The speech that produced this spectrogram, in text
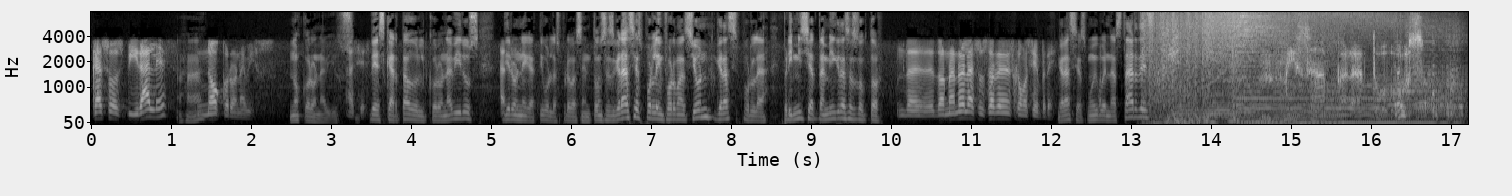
casos virales, no coronavirus no coronavirus. Descartado el coronavirus, dieron negativo las pruebas entonces. Gracias por la información, gracias por la primicia también, gracias doctor. Don Manuel, a sus órdenes como siempre. Gracias, muy buenas tardes. Mesa para todos.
